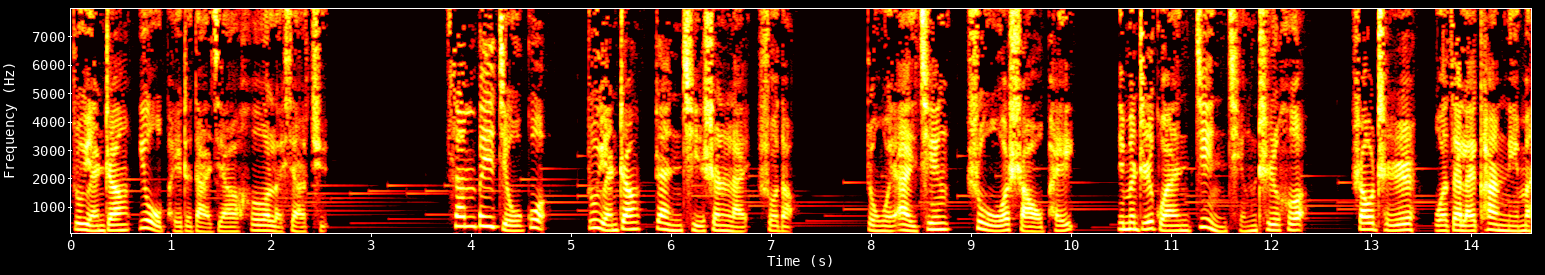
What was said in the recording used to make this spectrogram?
朱元璋又陪着大家喝了下去。三杯酒过，朱元璋站起身来说道：“众位爱卿，恕我少陪，你们只管尽情吃喝，稍迟我再来看你们。”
